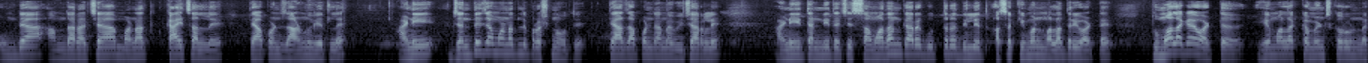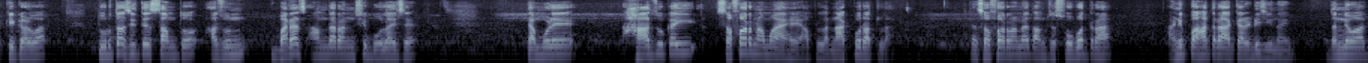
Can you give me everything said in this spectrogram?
उमद्या आमदाराच्या मनात काय चाललं आहे ते आपण जाणून घेतलं आहे आणि जनतेच्या मनातले प्रश्न होते ते आज आपण त्यांना विचारले आणि त्यांनी त्याची समाधानकारक उत्तरं दिलीत असं किमान मला तरी वाटतंय. तुम्हाला काय वाटतं हे मला कमेंट्स करून नक्की कळवा. तुर्तास इथेच थांबतो. अजून बऱ्याच आमदारांशी बोलायचं आहे त्यामुळे हा जो काही सफरनामा आहे आपला नागपुरातला त्या सफरनाम्यात आमच्यासोबत राहा आणि पाहत राहा आकार डी जी नाईन. धन्यवाद.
